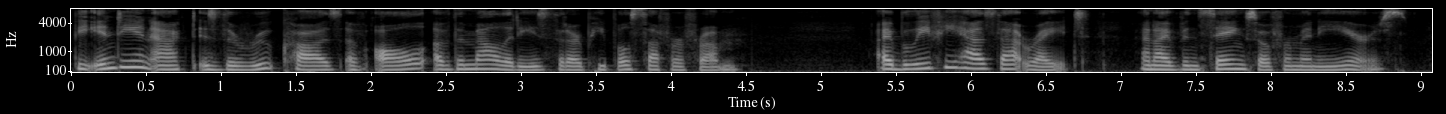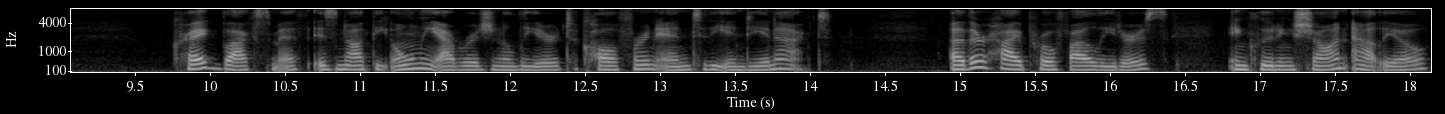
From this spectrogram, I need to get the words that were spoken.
The Indian Act is the root cause of all of the maladies that our people suffer from. I believe he has that right, and I've been saying so for many years. Craig Blacksmith is not the only Aboriginal leader to call for an end to the Indian Act. Other high profile leaders, including Shawn Atleo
